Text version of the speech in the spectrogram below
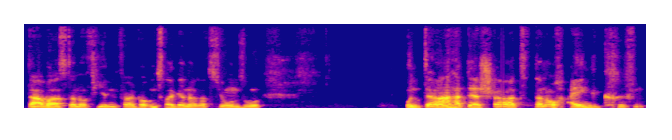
Da war es dann auf jeden Fall bei unserer Generation so. Und da hat der Staat dann auch eingegriffen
